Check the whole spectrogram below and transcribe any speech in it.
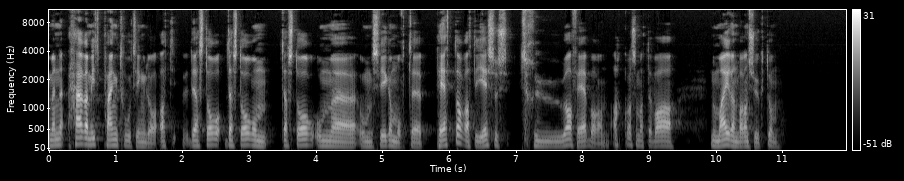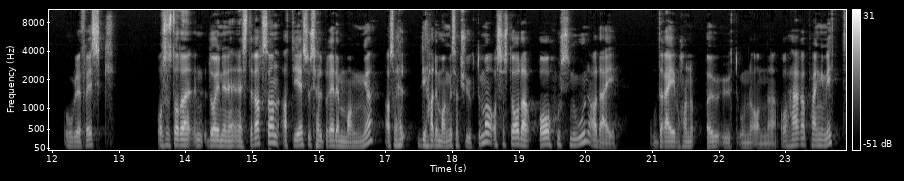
Men her er mitt poeng to ting. da, at Det står, der står om, der står om, uh, om svigermor til Peter at Jesus trua feberen. Akkurat som at det var noe mer enn bare en sykdom. Og hun ble frisk. Og så står det da i neste versene at Jesus helbreder mange. altså De hadde mange slags sykdommer. Og så står det og hos noen av dem drev han òg ut onde ånder. Og her er poenget mitt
